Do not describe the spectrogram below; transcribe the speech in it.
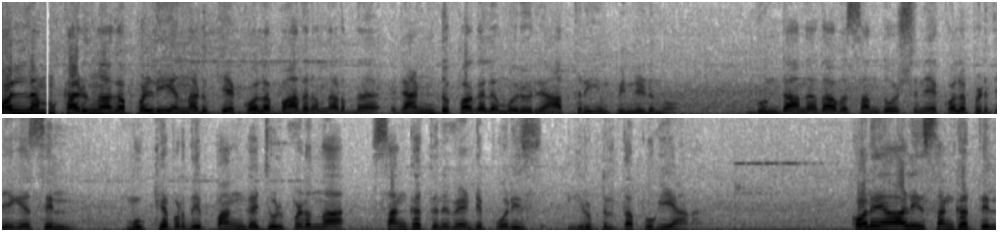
കൊല്ലം കരുനാഗപ്പള്ളി എന്നടുക്കിയ കൊലപാതകം നടന്ന് രണ്ടു പകലും ഒരു രാത്രിയും പിന്നിടുന്നു. ഗുണ്ടാ നേതാവ് സന്തോഷിനെ കൊലപ്പെടുത്തിയ കേസിൽ മുഖ്യപ്രതി പങ്കജ് ഉൾപ്പെടുന്ന സംഘത്തിനു വേണ്ടി പോലീസ് ഇരുട്ടിൽ തപ്പുകയാണ്. കൊലയാളി സംഘത്തിൽ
